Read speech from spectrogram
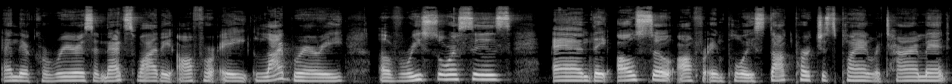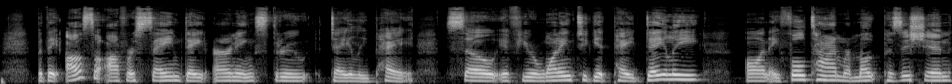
and their careers. And that's why they offer a library of resources and they also offer employee stock purchase plan, retirement, but they also offer same day earnings through daily pay. So if you're wanting to get paid daily on a full time remote position,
